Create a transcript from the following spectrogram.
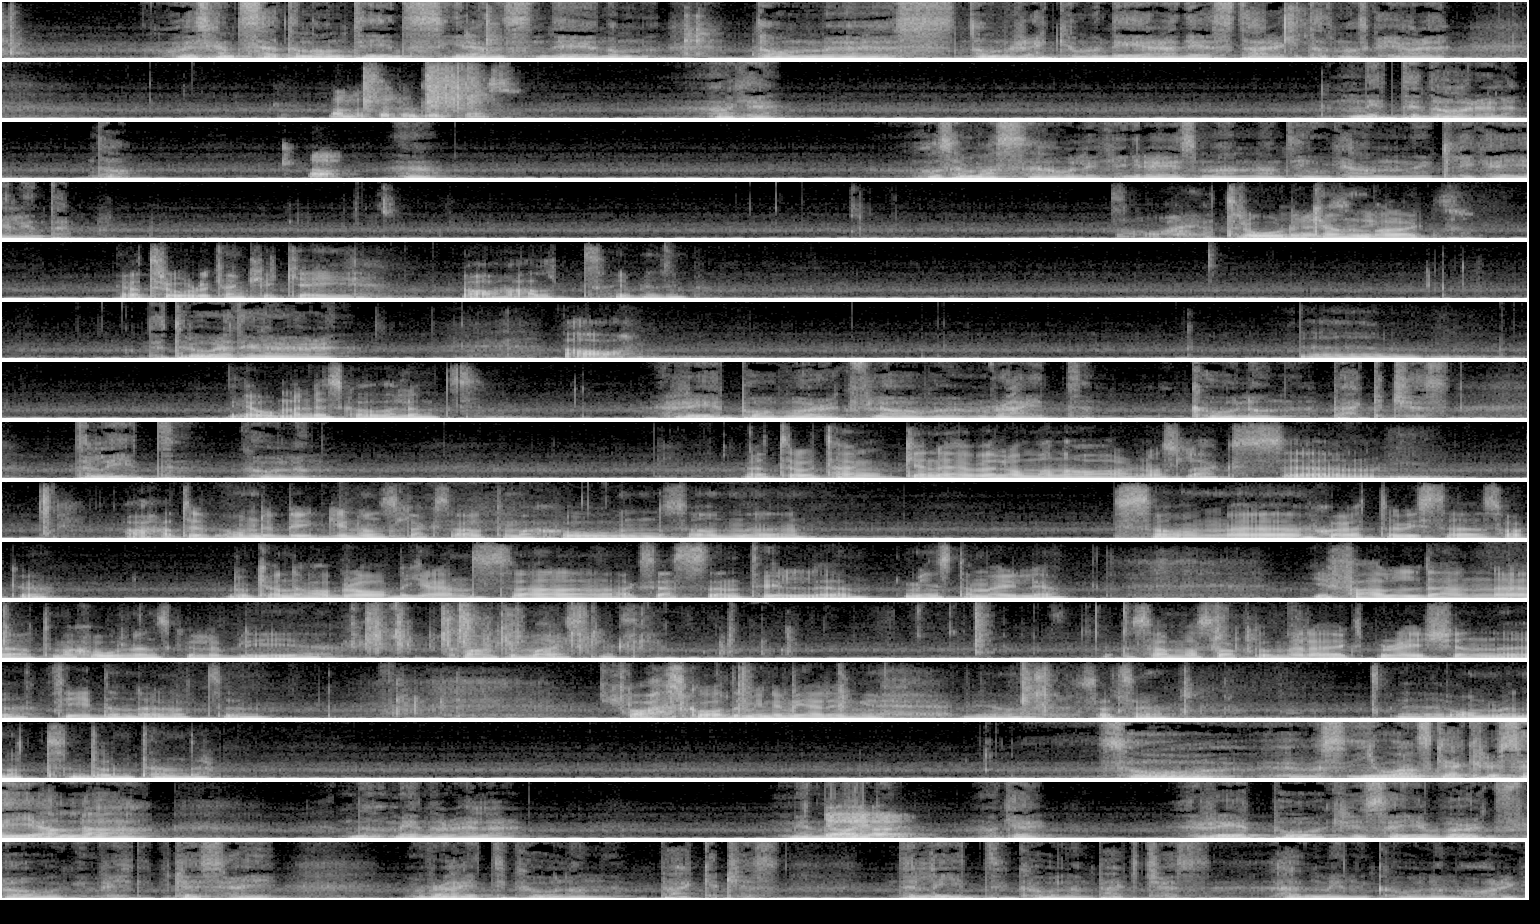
Och vi ska inte sätta någon tidsgräns. Det är de, de, de rekommenderar det starkt att man ska göra det. Ja, men sätt en tidsgräns. Okej. Okay. 90 dagar eller? Då? Ja. ja. Och så en massa olika grejer som man antingen kan klicka i eller inte. Ja, jag tror du kan bara... Jag tror du kan klicka i ja, allt i princip. Du tror att jag kan göra det? Ja. Um, jo, men det ska vara lugnt. Repo workflow write colon packages. delete, kolon. Jag tror tanken är väl om man har någon slags... Eh, ja, att du, om du bygger någon slags automation som, eh, som eh, sköter vissa saker. Då kan det vara bra att begränsa accessen till eh, minsta möjliga. Ifall den eh, automationen skulle bli compromised. Liksom. Samma sak då med expiration-tiden eh, där. att eh, ja, Skademinimering så att säga. Eh, om något dumt händer. Så Johan, ska jag kryssa i alla menar du eller? Menar Ja, du? gör det. Okej. Repo kryssa i workflow kryssa i write colon packages. Delete colon packages. Admin colon org.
